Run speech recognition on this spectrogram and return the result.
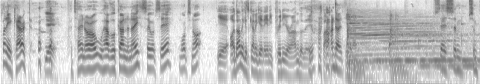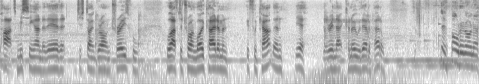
plenty of character. Yeah. For Teen, all right, we'll have a look underneath, see what's there, what's not. Yeah, I don't think it's going to get any prettier under there. But, I don't you think. know. There's some, some parts missing under there that just don't grow on trees. We'll, we'll have to try and locate them, and if we can't, then yeah, they're in that canoe without a paddle. They've bolted on a,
